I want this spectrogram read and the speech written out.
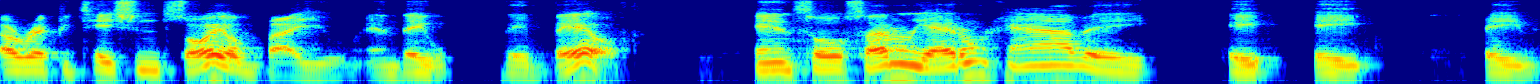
our reputation soiled by you. And they they bailed. And so suddenly I don't have a a a a,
